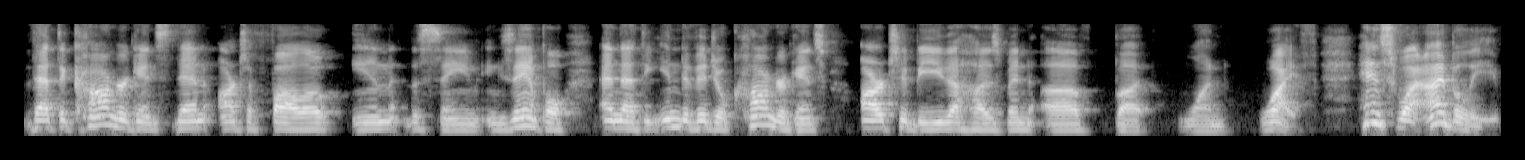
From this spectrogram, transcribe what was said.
that the congregants then are to follow in the same example and that the individual congregants are to be the husband of but one wife. Hence, why I believe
